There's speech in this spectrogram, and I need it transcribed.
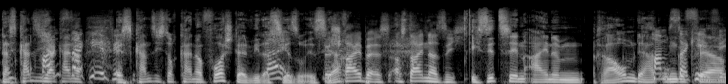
das kann sich ja keiner, Hamsterkäfig. es kann sich doch keiner vorstellen, wie das Nein. hier so ist, ja? Beschreibe es aus deiner Sicht. Ich sitze in einem Raum, der hat ungefähr,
